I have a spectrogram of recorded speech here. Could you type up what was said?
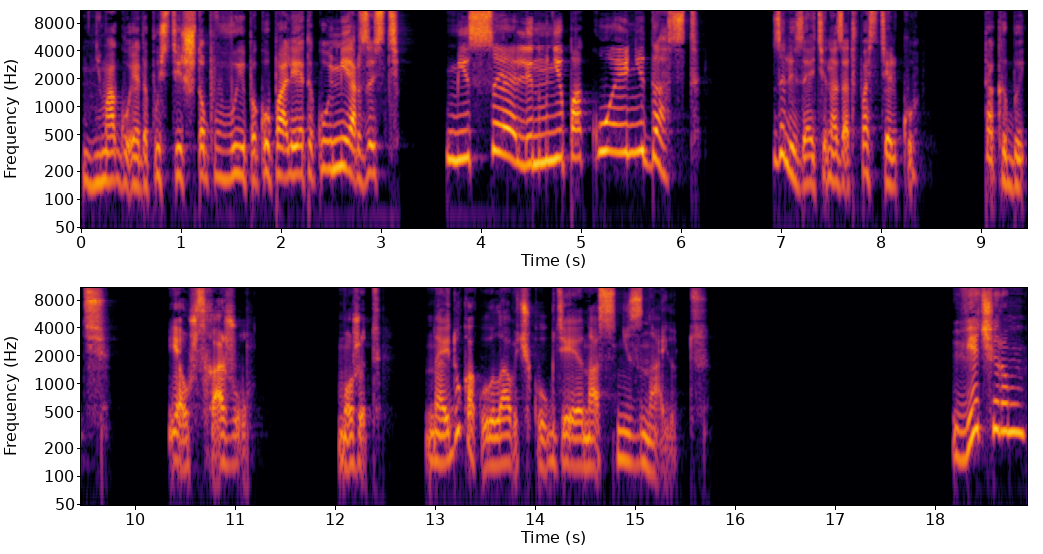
Не могу я допустить, чтоб вы покупали такую мерзость. Мисс Эллин мне покоя не даст. Залезайте назад в постельку. Так и быть, я уж схожу. Может, найду какую лавочку, где нас не знают. Вечером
